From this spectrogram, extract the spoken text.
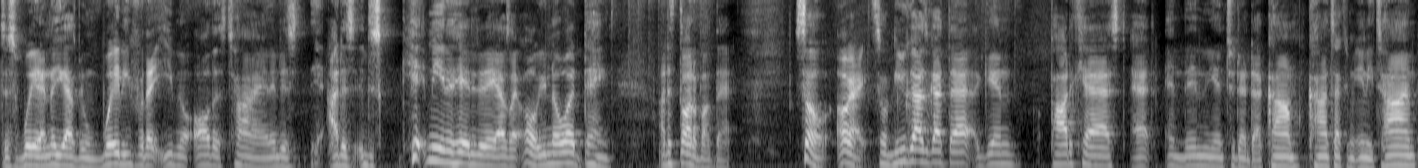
just wait. I know you guys been waiting for that email all this time. And it just, I just, it just hit me in the head today. I was like, oh, you know what? Dang, I just thought about that. So, all right. So you guys got that again. Podcast at and then the internet.com. Contact me anytime.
